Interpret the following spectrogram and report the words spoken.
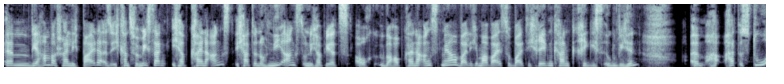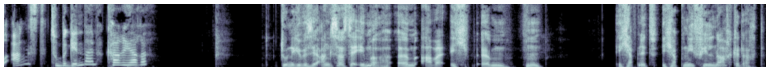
ähm, wir haben wahrscheinlich beide, also ich kann es für mich sagen, ich habe keine Angst. Ich hatte noch nie Angst und ich habe jetzt auch überhaupt keine Angst mehr, weil ich immer weiß, sobald ich reden kann, kriege ich es irgendwie hin. Ähm, ha- hattest du Angst zu Beginn deiner Karriere? du eine gewisse Angst hast ja immer, ähm, aber ich, ähm, hm, ich habe nicht, ich habe nie viel nachgedacht.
